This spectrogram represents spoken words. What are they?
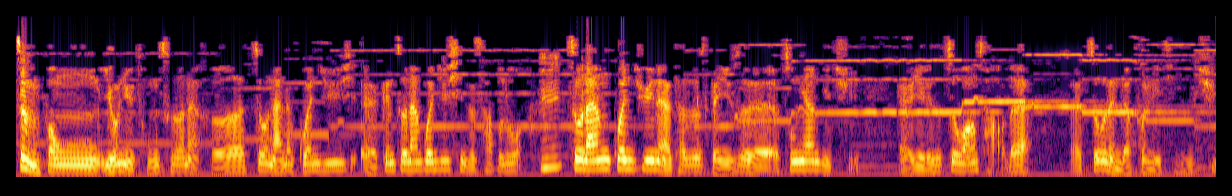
正风·有女同车》呢和周南的《官居》呃，跟周南《官居》性质差不多。嗯，周南《官居》呢，它是等于是中央地区，呃，也就是周王朝的。呃，周人的婚礼进行曲，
